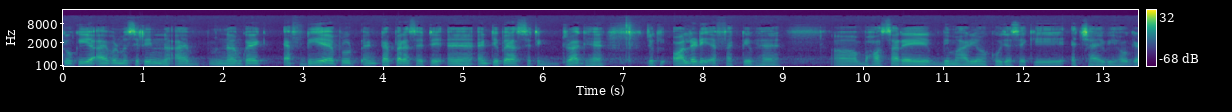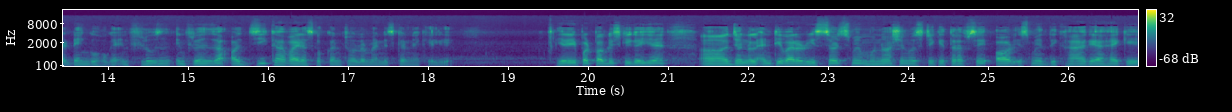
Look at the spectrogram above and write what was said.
क्योंकि ये आइवरमेसिटिन नाम का एक F D approve anti parasitic anti parasitic drug है, जो कि ऑलरेडी इफ़ेक्टिव है। बहुत सारे बीमारियों को, जैसे कि एचआईवी हो गया, डेंगू हो गया इन्फ्लुएंजा और जीका वायरस को कंट्रोल और मैनेज करने के लिए। ये रिपोर्ट पब्लिश की गई है जनरल एंटीवायरल रिसर्च में मोनाश यूनिवर्सिटी की तरफ़ से और इसमें दिखाया गया है कि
